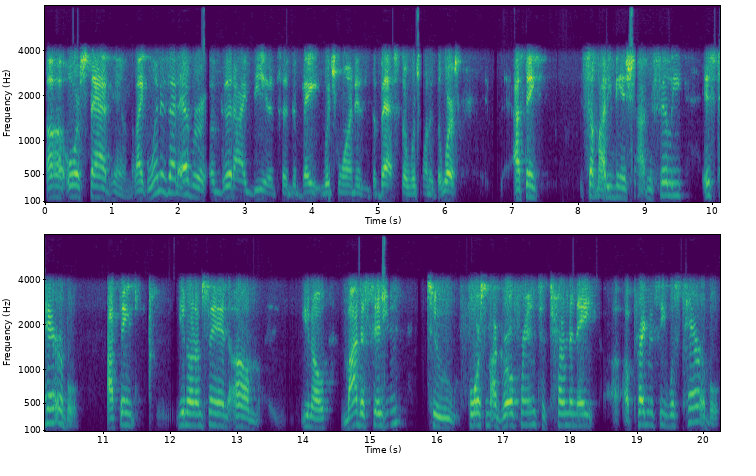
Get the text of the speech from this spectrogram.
uh, or stab him? Like, when is that ever a good idea to debate which one is the best or which one is the worst? I think somebody being shot in Philly is terrible. I think, you know what I'm saying? Um, you know, my decision to force my girlfriend to terminate a pregnancy was terrible.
